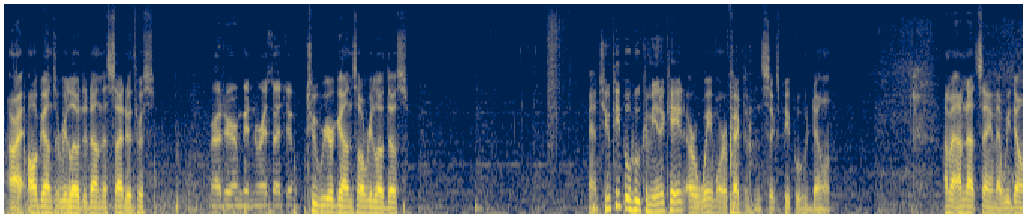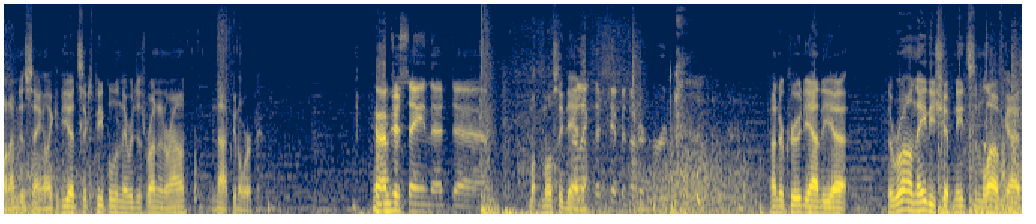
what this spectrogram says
All right. All guns are reloaded on this side, Uthras. Roger, I'm getting the right side too. Two rear guns. I'll reload those. Man, two people who communicate are way more effective than six people who don't. I mean, I'm not saying that we don't. I'm just saying, like, if you had six people and they were just running around, not gonna work. Yeah, I'm just saying that uh, M mostly I feel like the ship is undercrewed. Undercrewed, yeah. The uh, the Royal Navy ship needs some love, guys.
